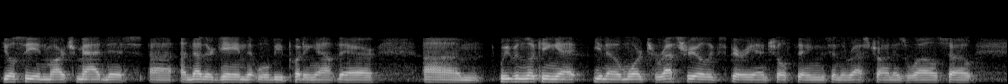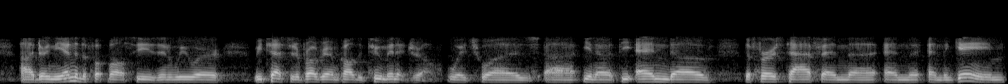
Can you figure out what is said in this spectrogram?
You'll see in March Madness uh, another game that we'll be putting out there. Um, we've been looking at, you know, more terrestrial experiential things in the restaurant as well. So uh, during the end of the football season, we were we tested a program called the two minute drill, which was, uh, you know, at the end of the first half and the and the and the game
